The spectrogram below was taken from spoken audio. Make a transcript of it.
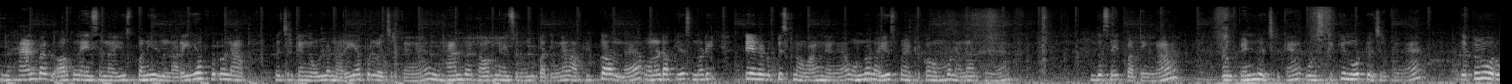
இந்த ஹேண்ட்பேக் ஆர்கனைசர் நான் யூஸ் பண்ணி இதில் நிறைய பொருள் நான் வச்சுருக்கேங்க. உள்ள நிறைய பொருள் வச்சுருக்கேங்க. இந்த ஹேண்ட்பேக் ஆர்கனைசர் வந்து பார்த்தீங்கன்னா நான் ஃப்ளிப்கார்ட்டில் ஒன் அண்ட் ஆஃப் இயர்ஸ் முன்னாடி த்ரீ ஹண்ட்ரட் ருபீஸ்க்கு நான் வாங்கினேங்க. ஒன்றும் நான் யூஸ் பண்ணிட்டுருக்கேன் ரொம்ப நல்லா இருக்குங்க. இந்த சைட் பார்த்திங்கன்னா ஒரு பென் வச்சுருக்கேன் ஒரு ஸ்டிக்கி நோட் வச்சுருக்கேங்க. எப்பவுமே ஒரு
